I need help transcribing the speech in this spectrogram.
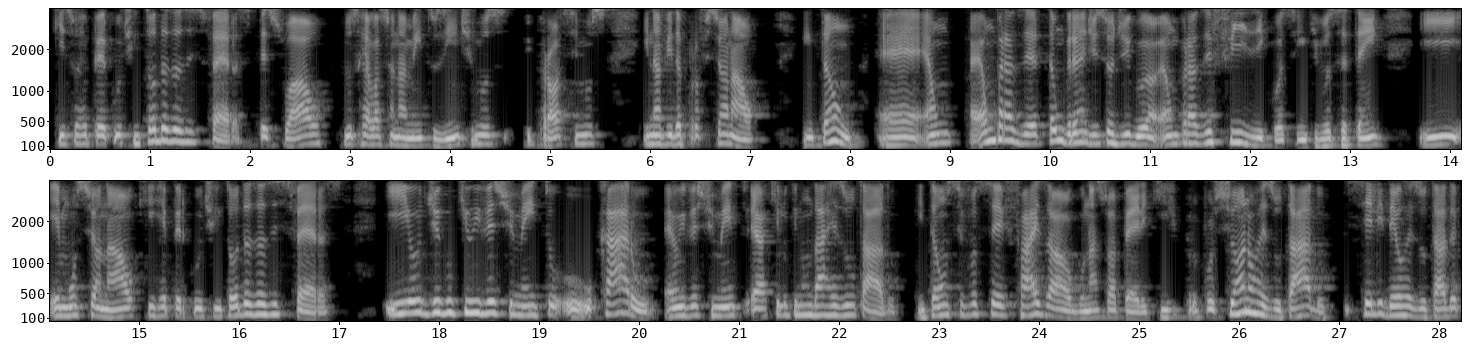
que isso repercute em todas as esferas, pessoal, nos relacionamentos íntimos e próximos e na vida profissional. Então, é, é, um, é um prazer tão grande, isso eu digo, é um prazer físico, assim, que você tem e emocional que repercute em todas as esferas. E eu digo que o investimento, o, o caro é o investimento, é aquilo que não dá resultado. Então, se você faz algo na sua pele que proporciona um resultado, se ele deu resultado, é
